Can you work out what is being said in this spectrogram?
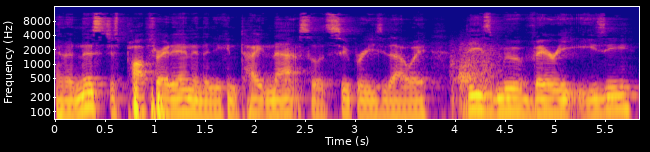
and then this just pops right in and then you can tighten that so it's super easy that way. These move very easy.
